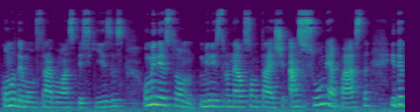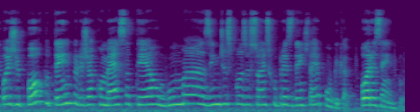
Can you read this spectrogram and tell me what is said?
como demonstravam as pesquisas. O ministro, ministro Nelson Teich assume a pasta e depois de pouco tempo ele já começa a ter algumas indisposições com o presidente da República. Por exemplo,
